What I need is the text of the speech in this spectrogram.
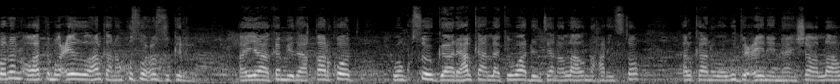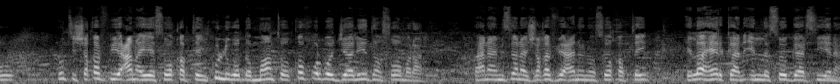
badan oo hadda magacyadooda halkan aan ku soo xusi karin ayaa ka mid ah. Qaarkood waan ku soo gaaray halkan laakiin waa dhinteen allah u naxariisto. Halkaana waa ugu ducaynaynaa insha allahu runtii shaqo fiican ayay soo qabteen kulligood dhammaantood. Qof walboo jaaliyaddan soo mara waxaan aaminsanahay shaqo fiican inuu soo qabtay. Ilaa heerkan in la soo gaarsiiyana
